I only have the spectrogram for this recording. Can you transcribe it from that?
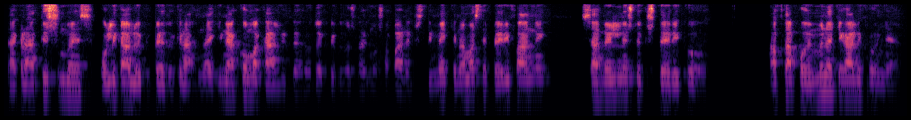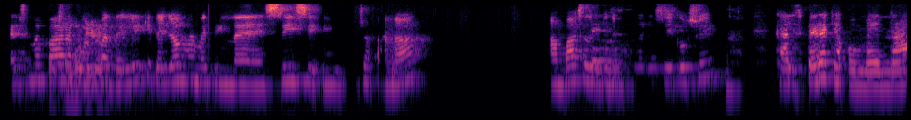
να κρατήσουμε σε πολύ καλό επίπεδο και να, να γίνει ακόμα καλύτερο το επίπεδο στα δημόσια πανεπιστήμια και να είμαστε περήφανοι σαν Έλληνες στο εξωτερικό. Αυτά από εμένα και καλή χρονιά. Ευχαριστούμε πάρα πολύ, Παντελή. Και τελειώνουμε με την ε, Σύση, την Κουζαφανά, Ambassador του 2020. Καλησπέρα και από μένα.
